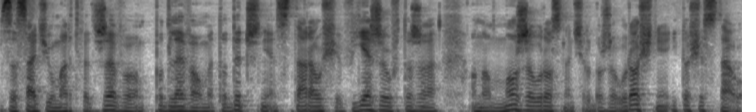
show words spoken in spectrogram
zasadził martwe drzewo, podlewał metodycznie, starał się, wierzył w to, że ono może urosnąć albo że urośnie i to się stało.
